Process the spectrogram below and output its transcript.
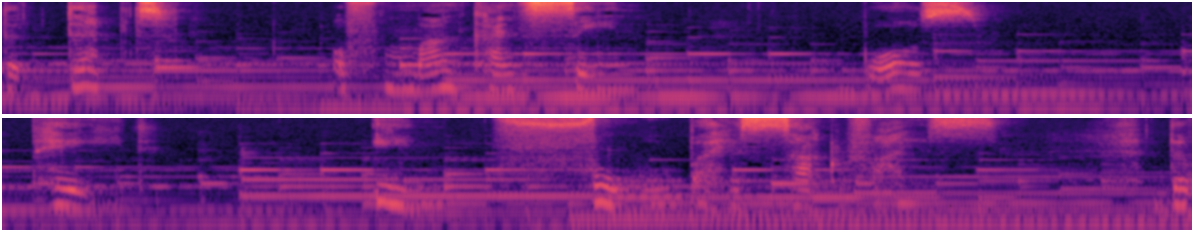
The depth of mankind's sin was paid in full by his sacrifice. The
